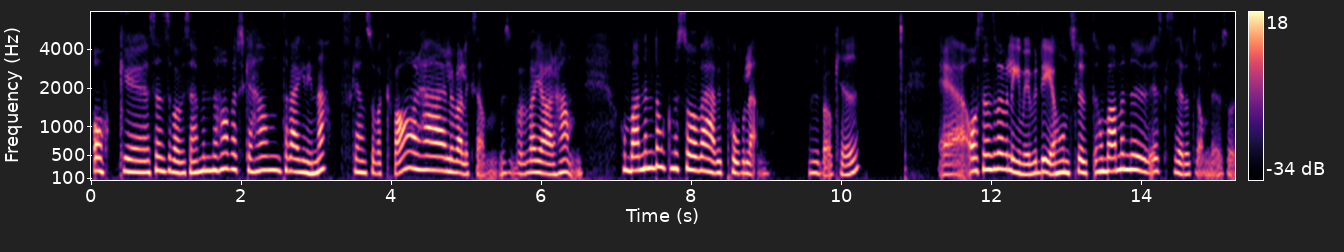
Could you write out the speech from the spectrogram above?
Och eh, sen så var vi så här, men jaha, vart ska han ta vägen i natt? Ska han sova kvar här eller vad liksom, vad, vad gör han? Hon bara, nej men de kommer sova här vid poolen. Vi bara okej. Eh, och sen så var det väl inget mer med det. Hon slutade, hon bara, men nu, jag ska säga det till dem nu. Så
